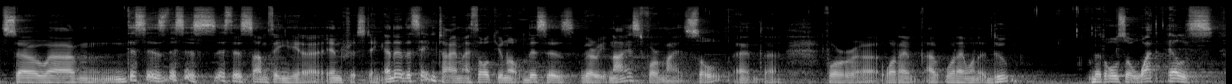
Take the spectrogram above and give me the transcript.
So um, this is this is this is something uh, interesting, and at the same time, I thought, you know, this is very nice for my soul and uh, for what I what I want to do, but also what else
